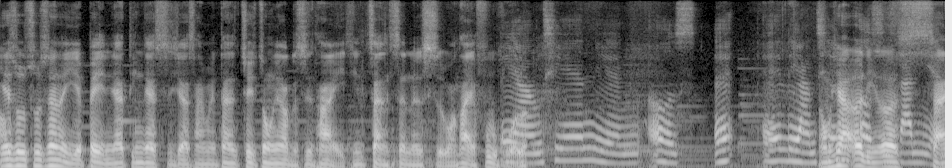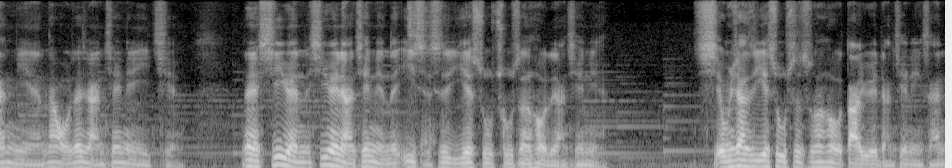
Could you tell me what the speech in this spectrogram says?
耶稣出生了也被人家钉在十字架上面，但是最重要的是他已经战胜了死亡，他也复活了。两千年二十，哎哎，两千。我们现在二零二三年，那我在两千年以前，那西元西元两千年的意思是耶稣出生后的两千年。我们现在是耶稣出生后大约两千零三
